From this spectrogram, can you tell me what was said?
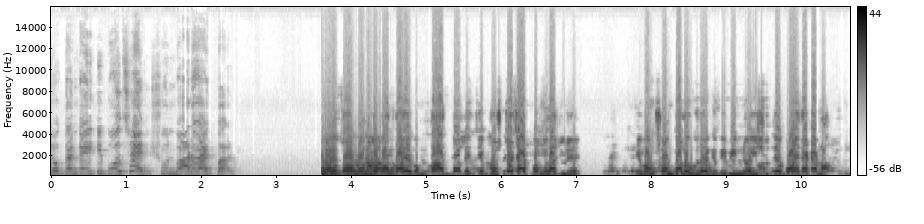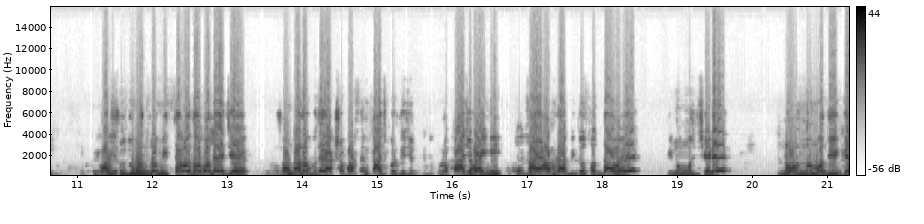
যোগদানকারী কি বলছেন? শুনব আরও একবার। এবং তার দলের যে ভ্রষ্টাচার বাংলা জুড়ে এবং সংখ্যালঘুদেরকে বিভিন্ন ইস্যুতে ভয় দেখানো, আর শুধুমাত্র মিথ্যা কথা বলে যে সংখ্যালঘুদের একশো পার্সেন্ট কাজ করে দিয়েছেন কিন্তু কোনো কাজ হয়নি। তাই আমরা শ্রদ্ধা হয়ে তৃণমূল ছেড়ে নরেন্দ্র মোদীকে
